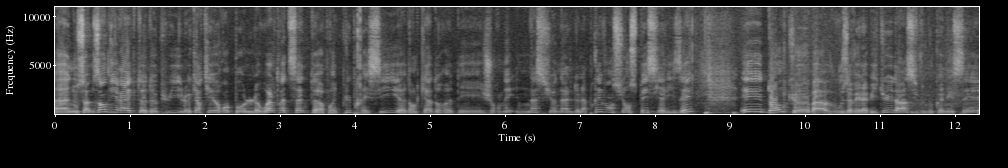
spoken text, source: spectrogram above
Euh, nous sommes en direct depuis le quartier Europol, le World Trade Center pour être plus précis, euh, dans le cadre des journées nationales de la prévention spécialisée. Et donc, bah, vous avez l'habitude, hein, si vous nous connaissez,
